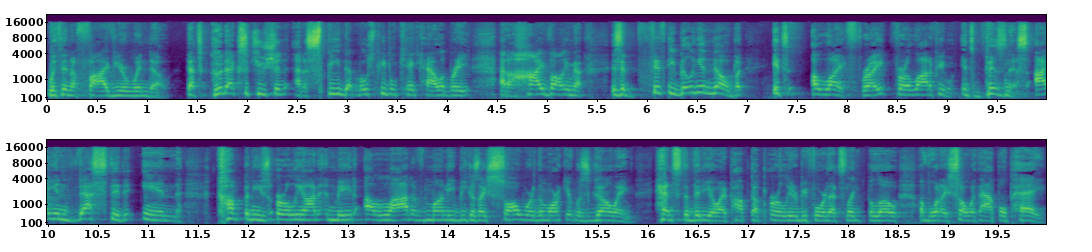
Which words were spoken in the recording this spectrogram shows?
within a five year window. That's good execution at a speed that most people can't calibrate at a high volume. Is it 50 billion? No, but it's a life, right? For a lot of people, it's business. I invested in companies early on and made a lot of money because I saw where the market was going. Hence the video I popped up earlier before that's linked below of what I saw with Apple Pay.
